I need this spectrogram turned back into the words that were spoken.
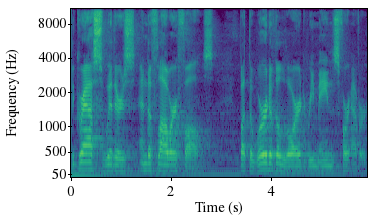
The grass withers, and the flower falls, but the word of the Lord remains forever.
